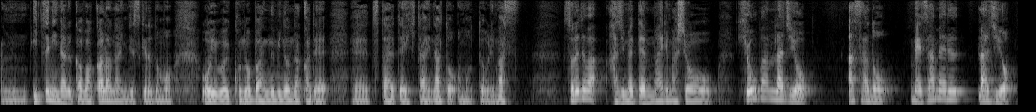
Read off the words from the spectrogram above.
うん、いつになるかわからないんですけれども、おいおいこの番組の中で、えー、伝えていきたいなと思っております。それでは始めて参りましょう。評判ラジオ、朝の目覚めるラジオ。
